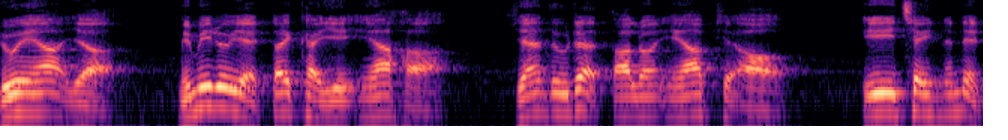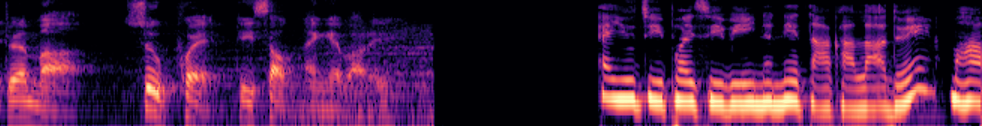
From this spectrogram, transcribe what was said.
လူအင်အားအရမိမိတို့ရဲ့တိုက်ခိုက်ရေးအင်အားဟာရန်သူတဲ့တာလွန်အင်အားဖြစ်အောင်အေးချိန်နှစ်နှစ်အတွင်းမှာစုဖွဲ့တည်ဆောက်နိုင်ခဲ့ပါတယ်။ UNG ဖွဲ့စည်းပြီးနှစ်နှစ်တာကာလအတွင်းမဟာ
